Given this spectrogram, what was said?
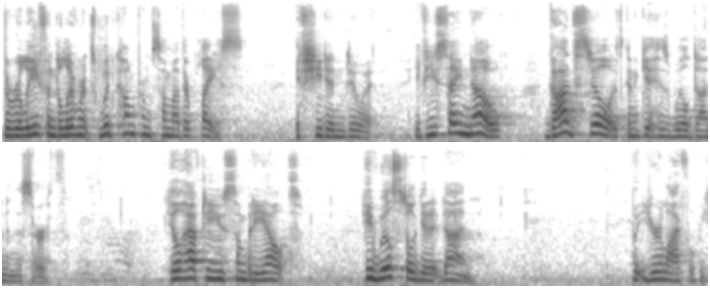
the relief and deliverance would come from some other place if she didn't do it. If you say no, God still is going to get his will done in this earth. He'll have to use somebody else. He will still get it done. But your life will be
